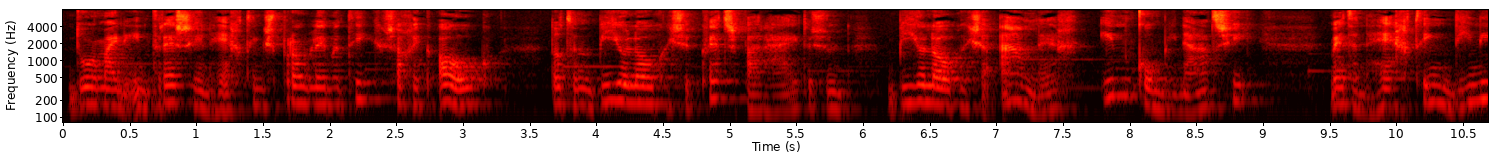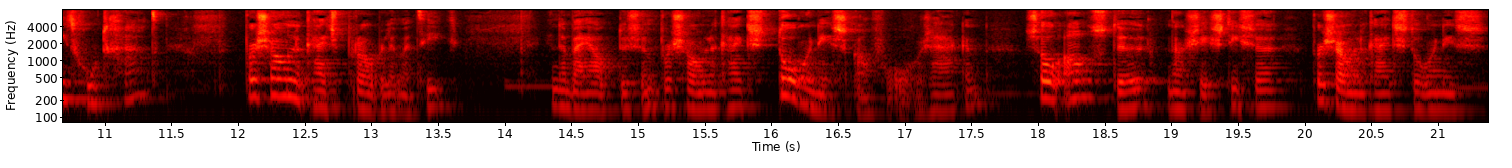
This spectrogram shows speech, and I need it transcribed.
Door mijn interesse in hechtingsproblematiek zag ik ook dat een biologische kwetsbaarheid, dus een biologische aanleg in combinatie met een hechting die niet goed gaat, persoonlijkheidsproblematiek en daarbij ook dus een persoonlijkheidsstoornis kan veroorzaken, zoals de narcistische persoonlijkheidsstoornis.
